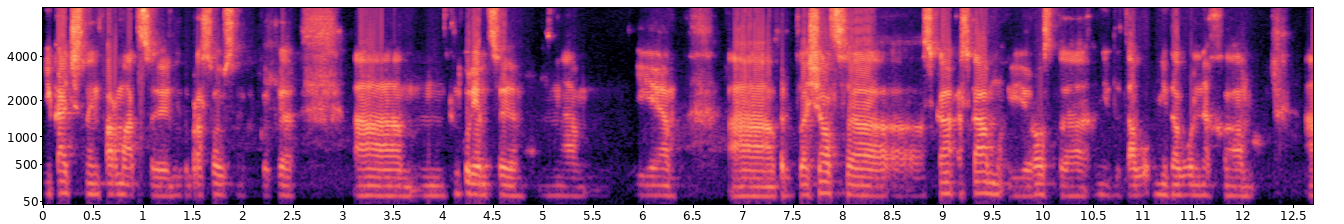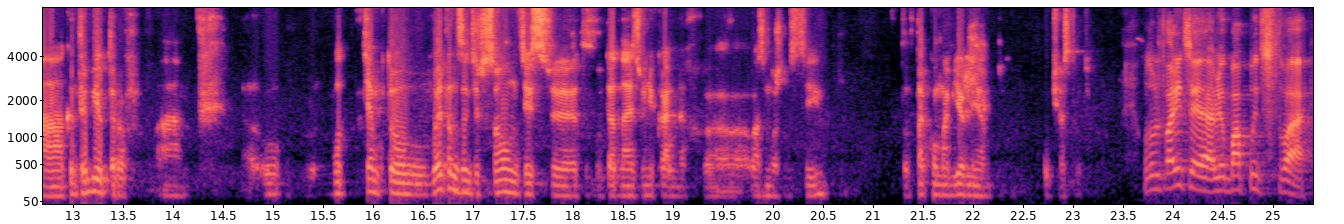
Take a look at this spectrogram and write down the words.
некачественной информации, недобросовестной какой-то а, конкуренции а, и а, предотвращался а, ска, скам и рост недовольных а, а, контрибьюторов. А, вот тем, кто в этом заинтересован, здесь э, это будет одна из уникальных а, возможностей в таком объеме участвовать. Удовлетворите любопытство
